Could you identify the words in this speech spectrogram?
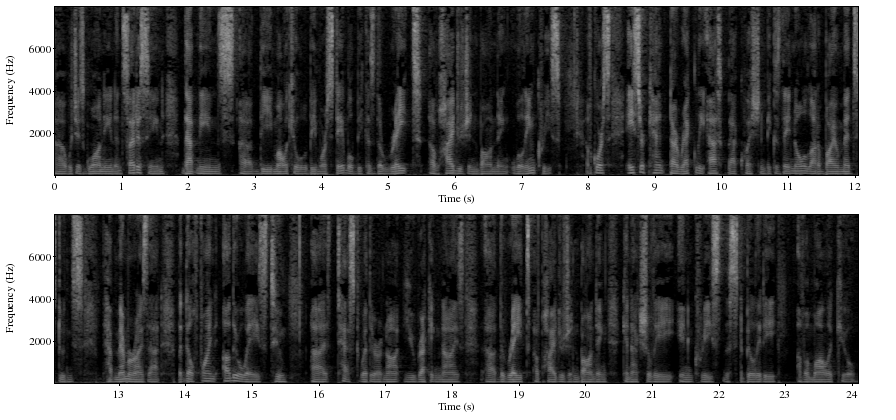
uh, which is guanine and cytosine, that means uh, the molecule will be more stable because the rate of hydrogen bonding will increase. Of course, ACER can't directly ask that question because they know a lot of biomed students have memorized that, but they'll find other ways to uh, test whether or not you recognize uh, the rate of hydrogen bonding can actually increase the stability of a molecule.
